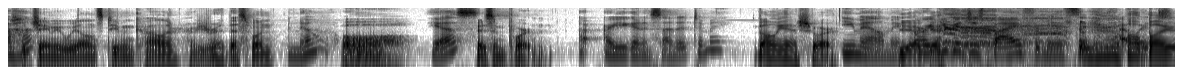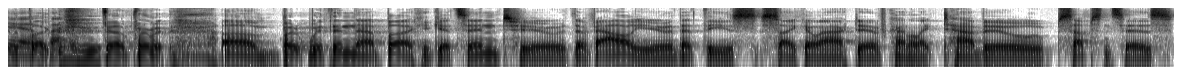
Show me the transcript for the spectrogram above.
Uh-huh. So Jamie Wheal and Steven Kotler. Have you read this one? no. Oh, Yes. it's important. Are you going to send it to me? Oh yeah, sure. Email me, Yeah, or okay. you could just buy it for me and send it that I'll buy too. you the book. but- yeah, perfect. Um, but within that book, it gets into the value that these psychoactive, kind of like taboo substances,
